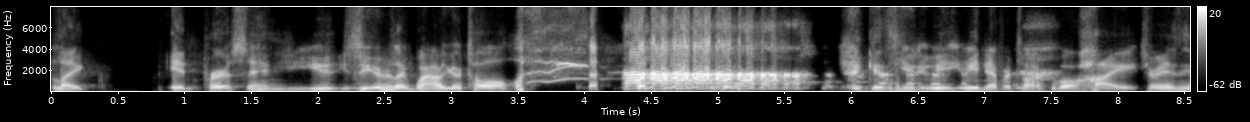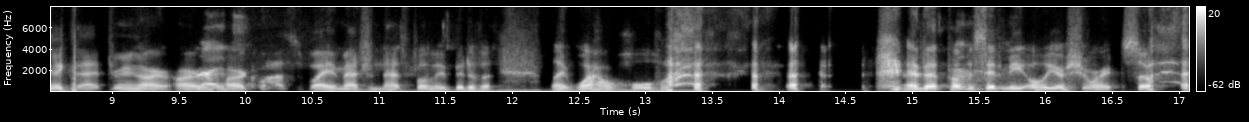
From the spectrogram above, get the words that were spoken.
like in person, you you're like, wow, you're tall. Because you we, we never talk about height or anything like that during our our, right. our classes. But I imagine that's probably a bit of a like, wow, oh. and that probably said to me, "Oh, you're short." So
